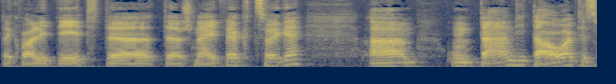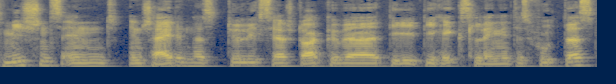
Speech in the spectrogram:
der Qualität der, der Schneidwerkzeuge. Ähm, und dann die Dauer des Mischens ent, entscheidet natürlich sehr stark über die, die Häcksellänge des Futters.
